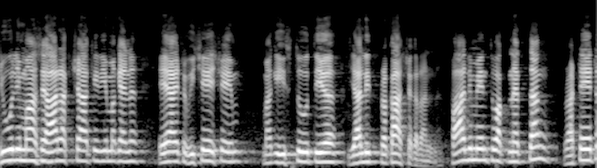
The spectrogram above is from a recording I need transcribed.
ජූලි මාසේ ආරක්ෂා කිරීම ගැන ඒ අයට විශේෂයෙන් මගේ ස්තුතිය යළිත් ප්‍රකාශ කරන්න. පාලිමේන්තුවක් නැත්තං රටේට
